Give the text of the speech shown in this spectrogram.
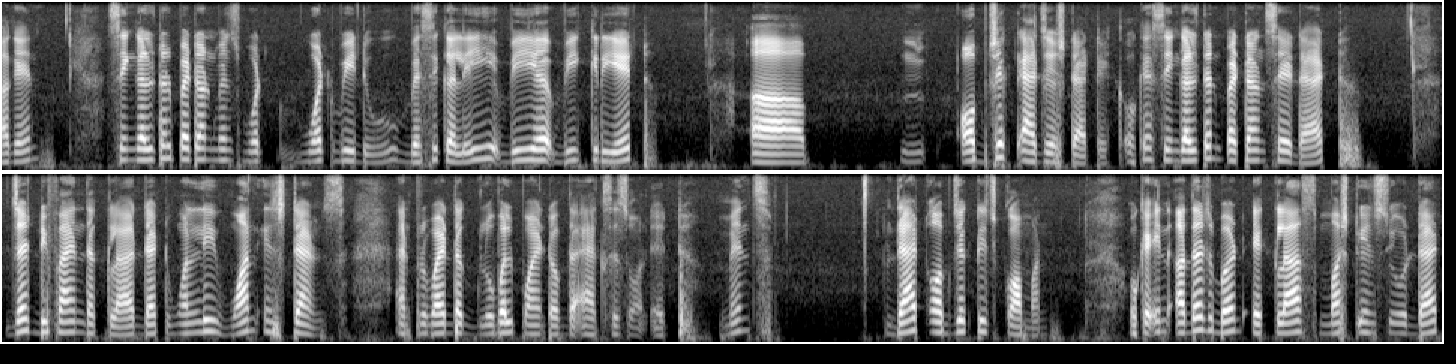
again singleton pattern means what what we do. Basically we uh, we create uh, mm, object as a static okay? Singleton pattern say that just define the class that only one instance and provide the global point of the access on it. Means that object is common. Okay in other words a class must ensure that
